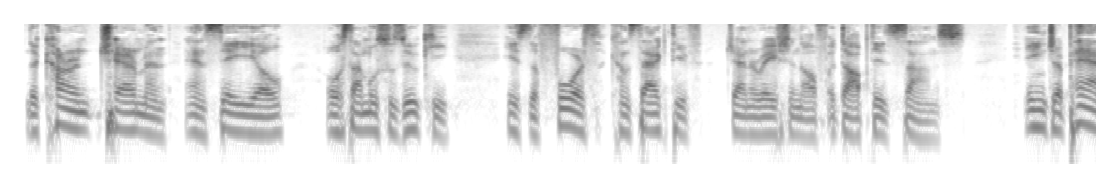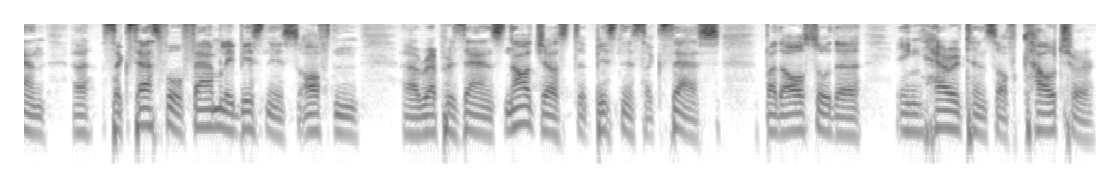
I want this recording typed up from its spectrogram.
The current chairman and CEO, Osamu Suzuki, is the fourth consecutive generation of adopted sons. In Japan, a successful family business often uh, represents not just business success, but also the inheritance of culture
